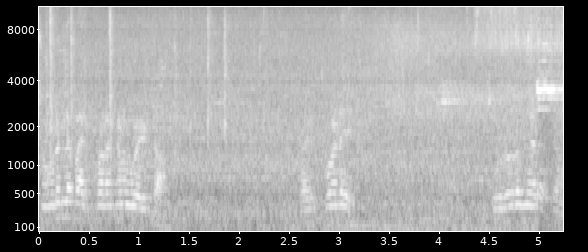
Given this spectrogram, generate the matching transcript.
ചൂടുള്ള പരിപ്പടങ്ങൾ പോയിട്ടോ. പരിപ്പടേ ചൂടോടെ രസം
